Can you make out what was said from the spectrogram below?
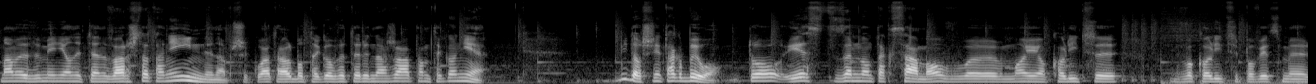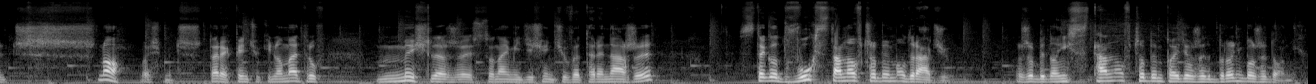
mamy wymieniony ten warsztat, a nie inny na przykład, albo tego weterynarza, a tamtego nie. Widocznie tak było. To jest ze mną tak samo w mojej okolicy, w okolicy powiedzmy, no weźmy 4-5 kilometrów. Myślę, że jest co najmniej 10 weterynarzy. Z tego dwóch stanowczo bym odradził, żeby do nich stanowczo bym powiedział, że broń Boże do nich.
